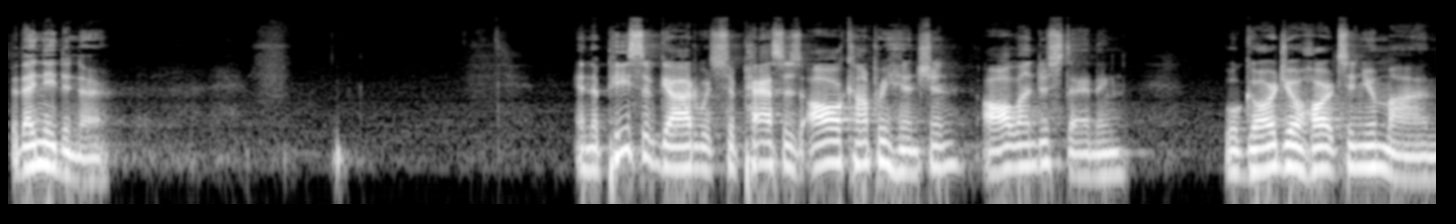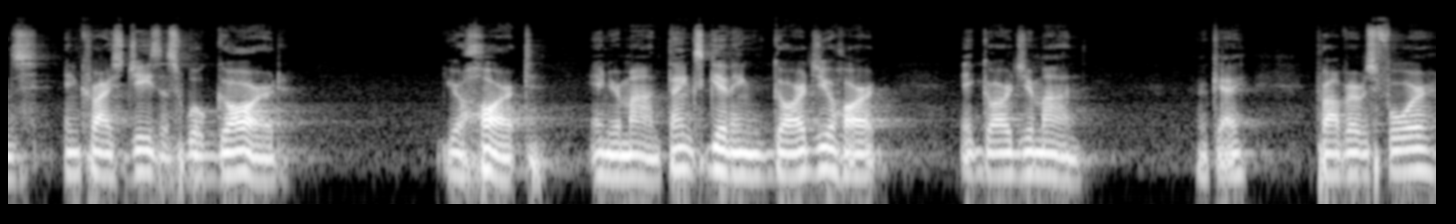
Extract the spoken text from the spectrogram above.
but they need to know. And the peace of God, which surpasses all comprehension, all understanding, will guard your hearts and your minds in Christ Jesus, will guard your heart and your mind. Thanksgiving guards your heart, it guards your mind. Okay? Proverbs 4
